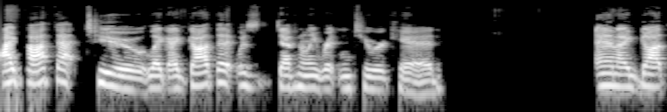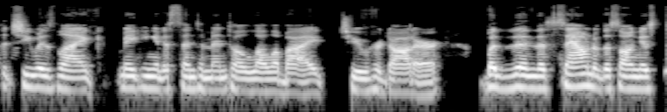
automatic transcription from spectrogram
i got that too like i got that it was definitely written to her kid. And i got that she was like making it a sentimental lullaby to her daughter but then the sound of the song is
